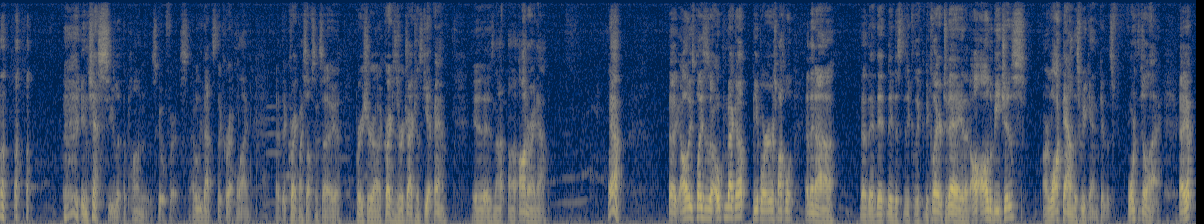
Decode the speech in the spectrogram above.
In chess, you let the pawns go first. I believe that's the correct line. I have to correct myself since I'm uh, pretty sure uh, corrections or retractions Get fan is not uh, on right now. Yeah, all these places are open back up. People are irresponsible, and then uh, they, they, they just declared today that all, all the beaches are locked down this weekend because it's Fourth of July. Uh, yep,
